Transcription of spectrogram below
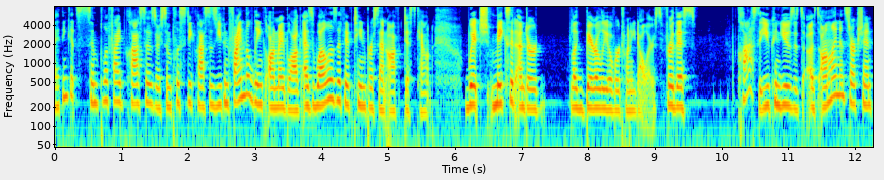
I think it's simplified classes or simplicity classes. You can find the link on my blog as well as a 15% off discount, which makes it under like barely over $20 for this class that you can use. It's, it's online instruction,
